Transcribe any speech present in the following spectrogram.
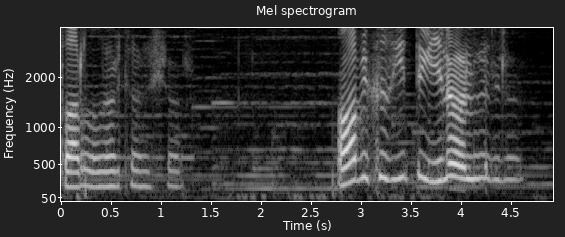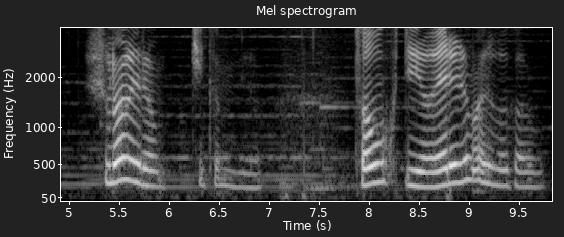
Pardon arkadaşlar. Abi kız gitti yine ölmedi lan. Şuna veriyorum. Chicken diyor. Tavuk diyor. Verelim hadi bakalım.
